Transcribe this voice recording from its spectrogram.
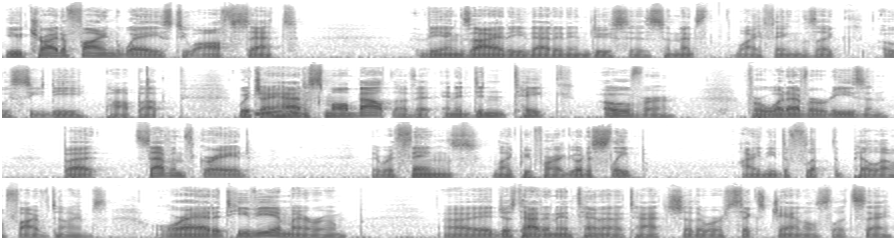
you try to find ways to offset the anxiety that it induces and that's why things like ocd pop up which i had a small bout of it and it didn't take over for whatever reason But seventh grade, there were things like before I go to sleep, I need to flip the pillow five times. Or I had a TV in my room. Uh, it just had an antenna attached, so there were six channels, let's say.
